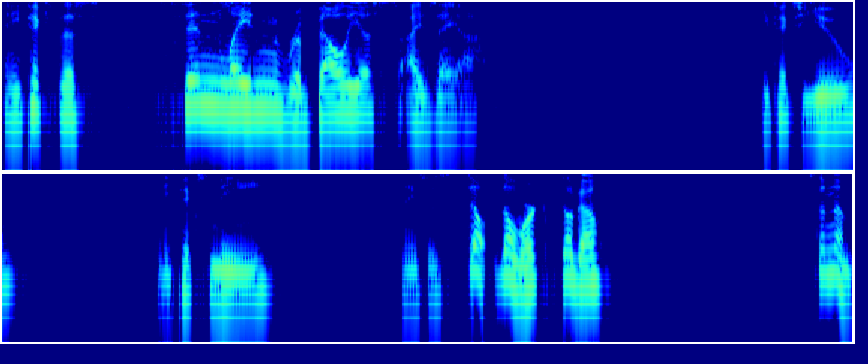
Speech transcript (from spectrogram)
And he picks this sin laden, rebellious Isaiah. He picks you, and he picks me, and he says, They'll, they'll work, they'll go. Send them.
